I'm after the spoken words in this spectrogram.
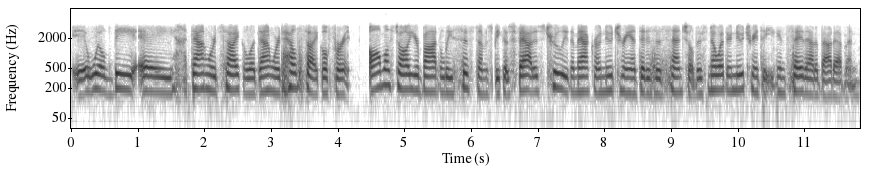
it will be a downward cycle, a downward health cycle for almost all your bodily systems because fat is truly the macronutrient that is essential. There's no other nutrient that you can say that about, Evan.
